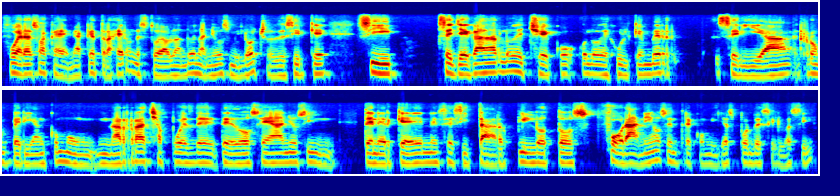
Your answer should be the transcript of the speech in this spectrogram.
fuera de su academia que trajeron, estoy hablando del año 2008, es decir, que si se llega a dar lo de Checo o lo de Hulkenberg, sería, romperían como una racha pues de, de 12 años sin, tener que necesitar pilotos foráneos, entre comillas, por decirlo así.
